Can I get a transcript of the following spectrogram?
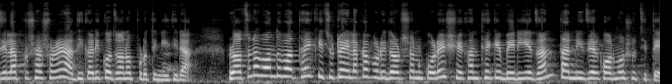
জেলা প্রশাসনের আধিকারিক ও জনপ্রতিনিধিরা। রচনা বন্দ্যোপাধ্যায় কিছুটা এলাকা পরিদর্শন করে সেখান থেকে বেরিয়ে যান তার নিজের কর্মসূচিতে।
